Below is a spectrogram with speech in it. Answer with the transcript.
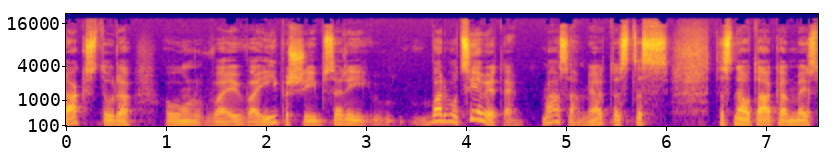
rakstura un, vai, vai īpašības arī var būt sievietēm. Māsām, ja? tas, tas, tas nav tā, ka mēs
